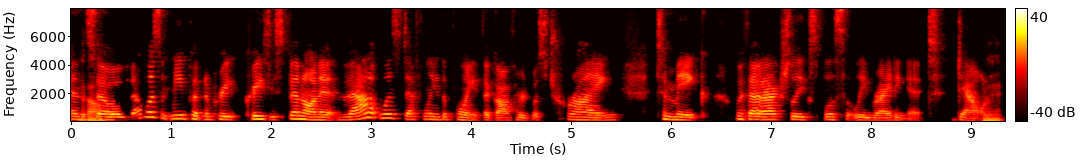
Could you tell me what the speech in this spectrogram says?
and yeah. so that wasn't me putting a pre- crazy spin on it that was definitely the point that gothard was trying to make without actually explicitly writing it down right.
